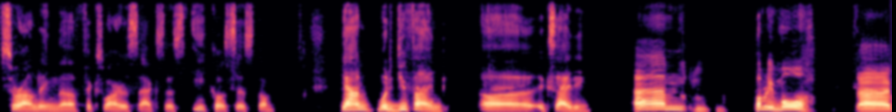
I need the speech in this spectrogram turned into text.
surrounding the fixed wireless access ecosystem. Jan, what did you find uh, exciting? Um, probably more uh,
